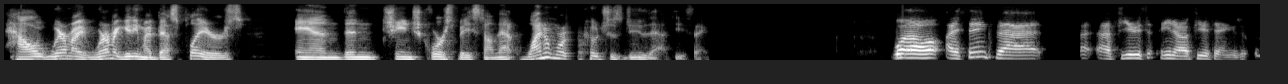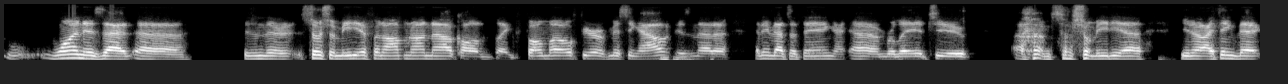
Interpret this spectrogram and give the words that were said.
how where am I where am I getting my best players, and then change course based on that. Why don't more coaches do that? Do you think? Well, I think that a few, you know, a few things. One is that uh, isn't there social media phenomenon now called like FOMO, fear of missing out? Mm-hmm. Isn't that a? I think that's a thing um, related to um, social media. You know, I think that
